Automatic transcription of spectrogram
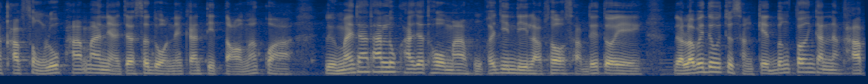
นะครับส่งรูปพระมาเนี่ยจะสะดวกในการติดต่อมากกว่า หรือไม่ถ้าท่านลูกค้าจะโทรมาผมก็ยินดีรับโทรศัพท์ด้วยตัวเอง เดี๋ยวเราไปดูจุดสังเกตเบื้องต้นกันนะครับ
